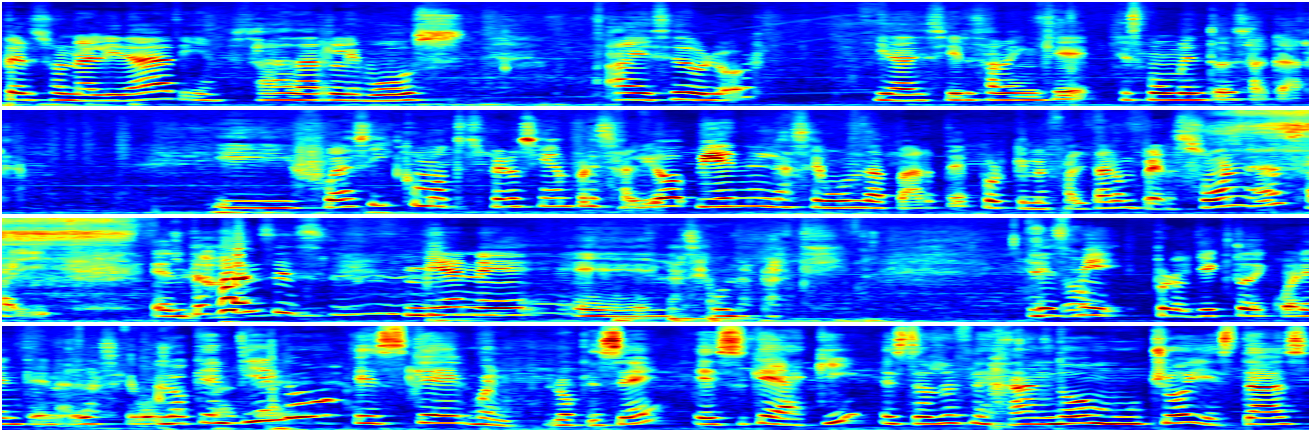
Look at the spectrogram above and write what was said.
personalidad y empezar a darle voz a ese dolor y a decir, ¿saben qué? Es momento de sacarlo. Y fue así como te espero siempre salió. Viene la segunda parte porque me faltaron personas ahí. Entonces viene eh, la segunda parte. Es mi proyecto de cuarentena, la segunda. Lo que parte. entiendo es que, bueno, lo que sé es que aquí estás reflejando mucho y estás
